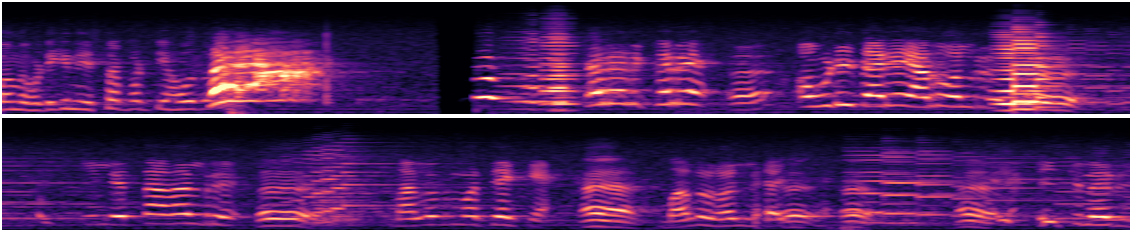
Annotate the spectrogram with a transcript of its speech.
ಒಂದು ಹುಡುಗಿನ ಇಷ್ಟಪಟ್ಟಿ ಹೌದು? ಕರೆ ಕರ್ರೆ ಕರೆ ಆ ಹುಡುಗಿ ಬೇರೆ ಯಾರು ಅಲ್ರಿ. ಇಲ್ಲಿ ತಾಳಲ್ರಿ ಮಲದ ಮತ್ತೆಕ್ಕೆ ಮಲದ ಅಲ್ಲೇ. ಈಕಿನ ರೀ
